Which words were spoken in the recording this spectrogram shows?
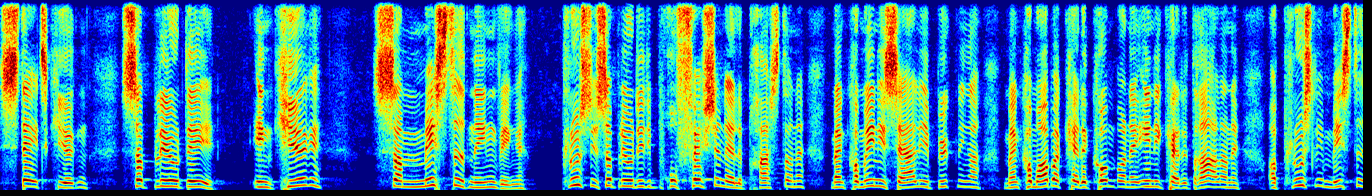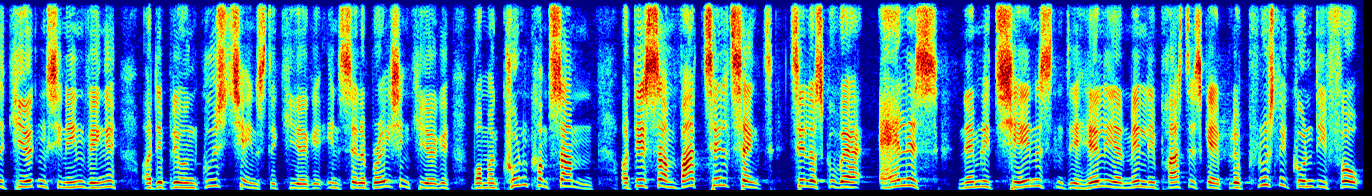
statskirken, så blev det en kirke, som mistede den ene vinge. Pludselig så blev det de professionelle præsterne. Man kom ind i særlige bygninger. Man kom op af katakomberne ind i katedralerne. Og pludselig mistede kirken sin ene vinge. Og det blev en gudstjenestekirke, en celebration kirke, hvor man kun kom sammen. Og det, som var tiltænkt til at skulle være alles, nemlig tjenesten, det hellige almindelige præsteskab, blev pludselig kun de få.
